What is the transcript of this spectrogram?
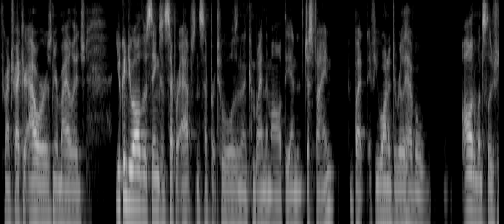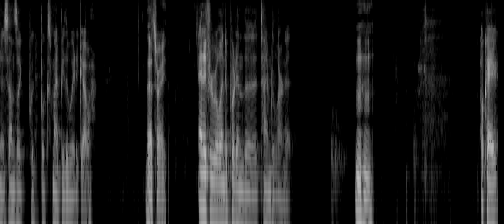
if you want to track your hours and your mileage, you can do all those things in separate apps and separate tools, and then combine them all at the end just fine. But if you wanted to really have a all-in-one solution, it sounds like QuickBooks might be the way to go. that's right And if you're willing to put in the time to learn it. mm-hmm. Okay,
